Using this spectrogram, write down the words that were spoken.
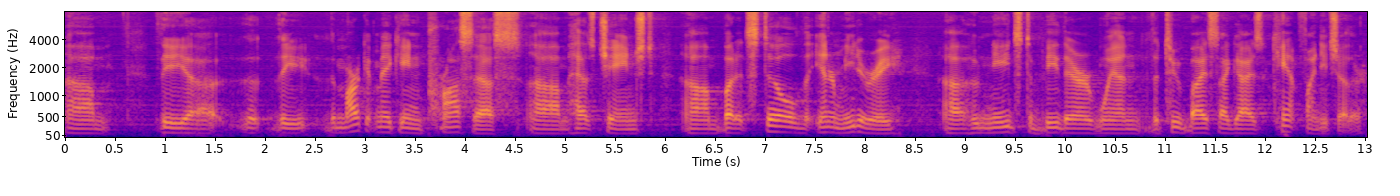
Um, the, the, the, the market making process um, has changed um, but it's still the intermediary uh, who needs to be there when the two buy-side guys can't find each other.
